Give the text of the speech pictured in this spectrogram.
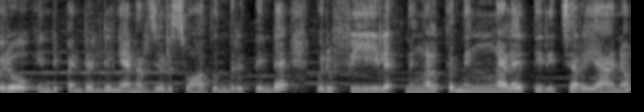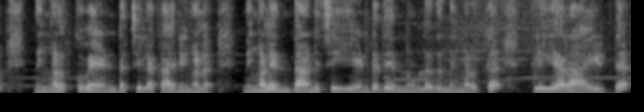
ഒരു ഇൻഡിപെൻഡന്റിങ് എനർജി ഒരു സ്വാതന്ത്ര്യത്തിന്റെ ഒരു ഫീൽ നിങ്ങൾക്ക് നിങ്ങളെ തിരിച്ചറിയാനും നിങ്ങൾക്ക് വേണ്ട ചില കാര്യങ്ങൾ. നിങ്ങൾ എന്താണ് ചെയ്യേണ്ടത് എന്നുള്ളത് നിങ്ങൾക്ക് ക്ലിയർ ആയിട്ട്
